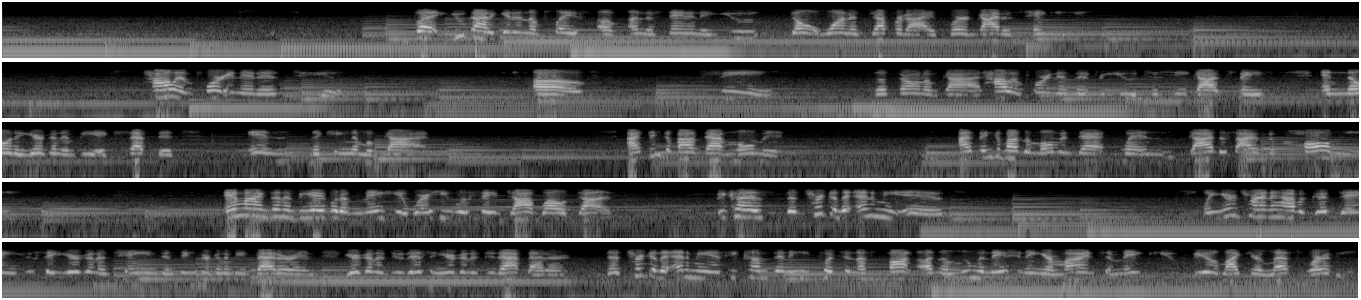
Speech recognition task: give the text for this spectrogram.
But you got to get in a place of understanding that you don't want to jeopardize where God is taking you. How important it is to you of seeing the throne of God. How important is it for you to see God's face and know that you're going to be accepted in the kingdom of God? I think about that moment. I think about the moment that when God decides to call me, am I going to be able to make it where He will say, Job well done? Because the trick of the enemy is when you're trying to have a good day and you say you're going to change and things are going to be better and you're going to do this and you're going to do that better, the trick of the enemy is he comes in and he puts in a thought, an illumination in your mind to make you feel like you're less worthy.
